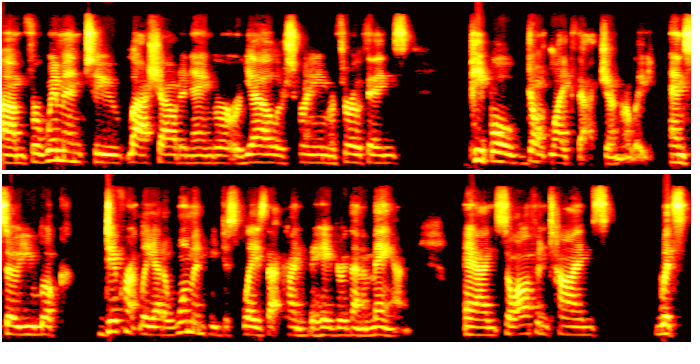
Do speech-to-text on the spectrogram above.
Um, for women to lash out in anger or yell or scream or throw things, people don't like that generally. And so you look differently at a woman who displays that kind of behavior than a man. And so oftentimes with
